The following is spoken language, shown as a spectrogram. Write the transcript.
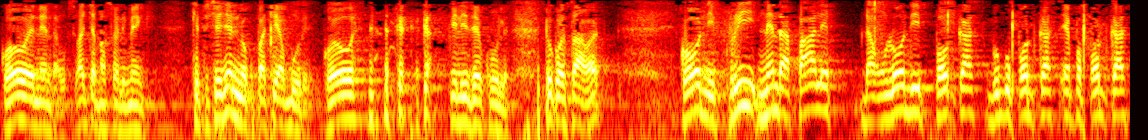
Kwa hiyo nenda usiacha maswali mengi. Kitu chenyewe nimekupatia bure. Kwa kasikilize kule. Tuko sawa? Eh? ni free nenda pale download podcast google podcast apple podcast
